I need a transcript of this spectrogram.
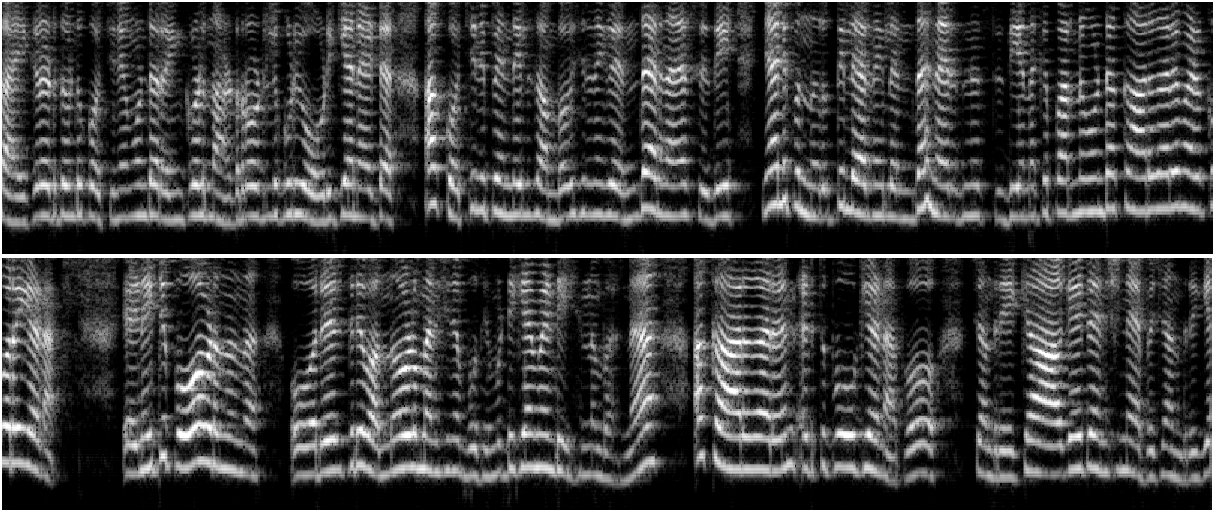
സൈക്കിൾ എടുത്തുകൊണ്ട് കൊച്ചിനെ കൊണ്ട് ഇറങ്ങിക്കോളൂ. നട റോഡിൽ കൂടി ഓടിക്കാനായിട്ട്. ആ കൊച്ചിനിപ്പോൾ എന്തെങ്കിലും സംഭവിച്ചിരുന്നെങ്കിൽ എന്തായിരുന്നു ആ സ്ഥിതി? ഞാനിപ്പോൾ നിർത്തില്ലായിരുന്നെങ്കിൽ എന്തായിരുന്നു സ്ഥിതി? എന്നൊക്കെ പറഞ്ഞുകൊണ്ട് ആ കാറുകാരൻ വഴക്ക് പറയുകയാണ്. എണീറ്റ് പോ അവിടെ നിന്ന്. ഓരോരുത്തർ വന്നോളും മനുഷ്യനെ ബുദ്ധിമുട്ടിക്കാൻ വേണ്ടി എന്നും പറഞ്ഞ് ആ കാറുകാരൻ എടുത്ത് പോവുകയാണ്. അപ്പോൾ ചന്ദ്രികയ്ക്ക് ആകെ ടെൻഷനായി അപ്പോൾ ചന്ദ്രിക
